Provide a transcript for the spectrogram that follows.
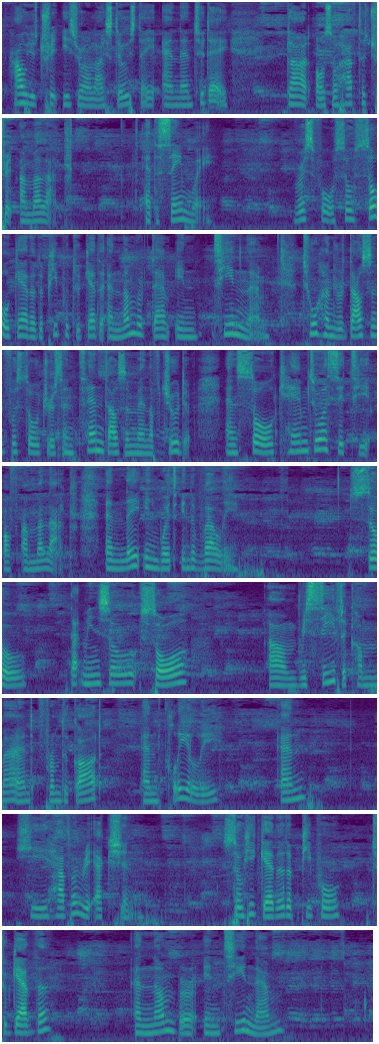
How you treat Israelites those days and then today, God also have to treat Amalek at the same way. Verse 4 So Saul gathered the people together and numbered them in Timnah, 200,000 foot soldiers and 10,000 men of Judah. And Saul came to a city of Amalek and lay in wait in the valley. So that means so Saul um, received a command from the God and clearly and he have a reaction so he gathered the people together and number in Timnah.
